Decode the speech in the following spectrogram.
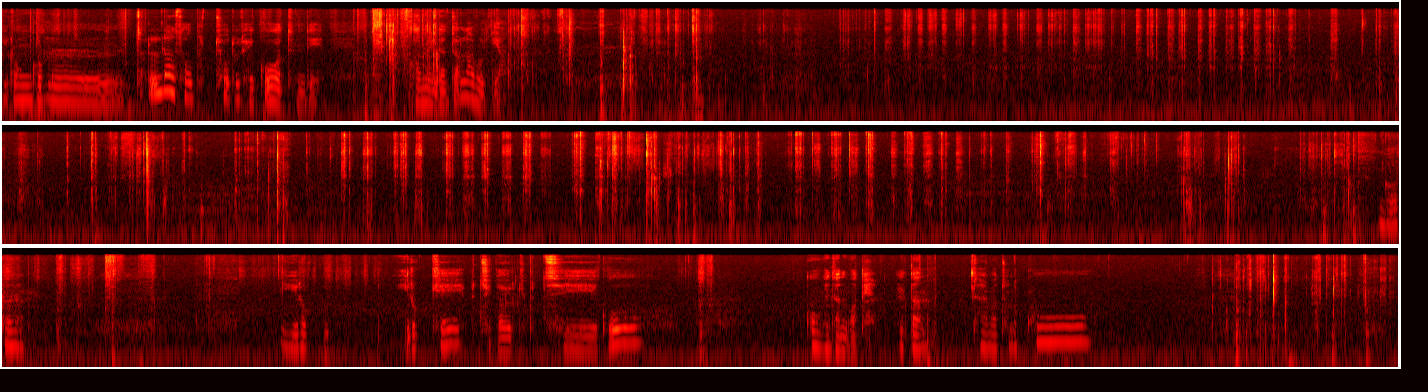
이런 거를 잘라서 붙여도 될 것 같은데 그러면 일단 잘라볼게요. 이렇게 붙일까요? 이렇게 붙이고 어 괜찮은 것 같아요. 일단 잘 맞춰놓고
